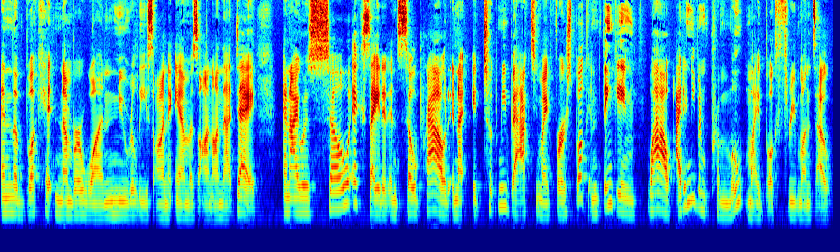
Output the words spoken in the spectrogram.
And the book hit number one new release on Amazon on that day. And I was so excited and so proud. And I, it took me back to my first book and thinking, wow, I didn't even promote my book three months out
